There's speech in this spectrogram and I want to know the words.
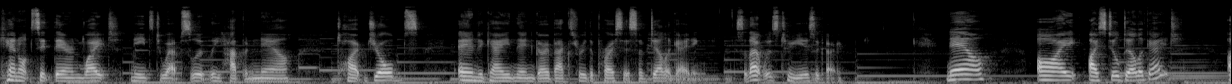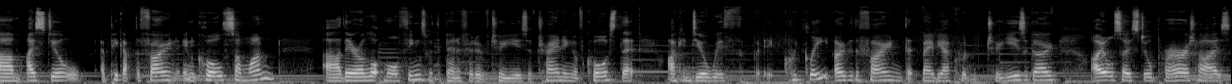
cannot sit there and wait, needs to absolutely happen now type jobs, and again, then go back through the process of delegating. So that was two years ago. Now, I, I still delegate. Um, I still pick up the phone and call someone. Uh, there are a lot more things with the benefit of two years of training, of course, that I can deal with quickly over the phone that maybe I couldn't two years ago. I also still prioritise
